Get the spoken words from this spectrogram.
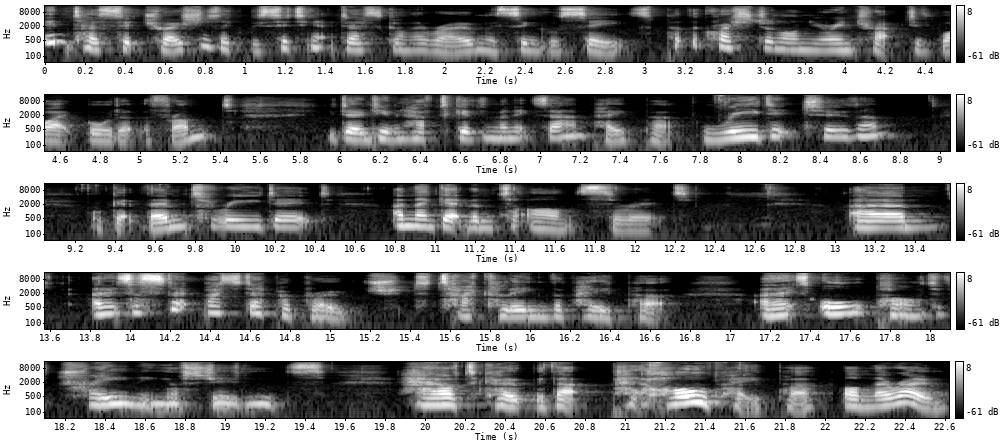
in test situations, they could be sitting at a desk on their own with single seats. Put the question on your interactive whiteboard at the front. You don't even have to give them an exam paper. Read it to them or get them to read it and then get them to answer it. Um, and it's a step by step approach to tackling the paper. And it's all part of training your students how to cope with that whole paper on their own.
